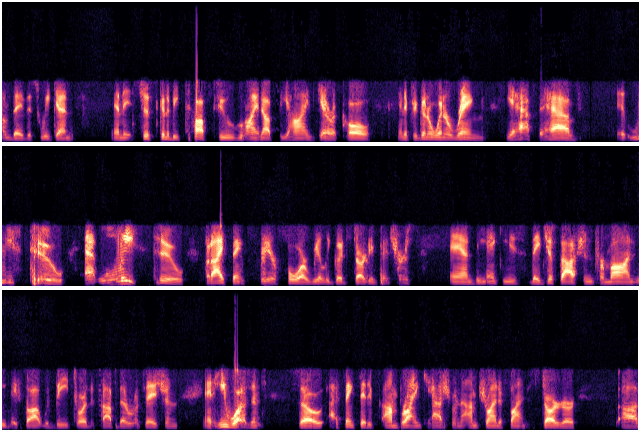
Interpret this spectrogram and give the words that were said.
someday this weekend, and it's just going to be tough to line up behind Gerrit Cole. And if you're going to win a ring, you have to have at least two, at least two, but I think three or four really good starting pitchers. And the Yankees, they just optioned Germán, who they thought would be toward the top of their rotation, and he wasn't. So I think that if I'm Brian Cashman, I'm trying to find a starter uh,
